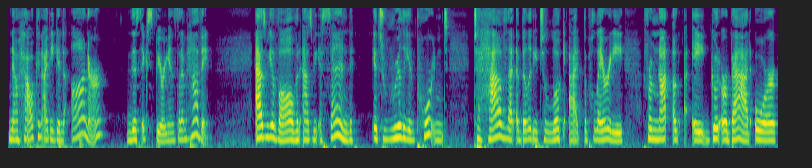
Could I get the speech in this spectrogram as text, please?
Now, how can I begin to honor this experience that I'm having? As we evolve and as we ascend, it's really important to have that ability to look at the polarity from not a, a good or bad or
